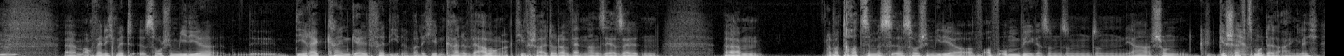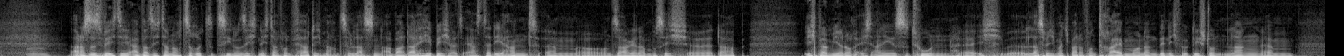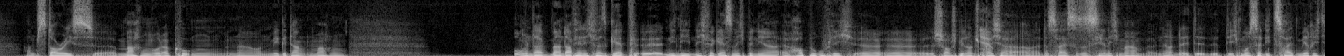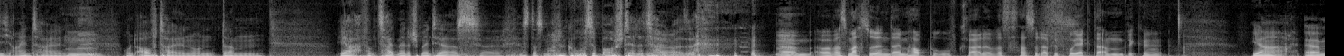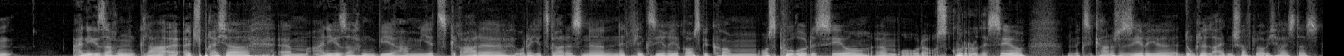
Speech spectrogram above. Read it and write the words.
Ähm, auch wenn ich mit äh, Social Media direkt kein Geld verdiene, weil ich eben keine Werbung aktiv schalte oder wenn dann sehr selten. Ähm, aber trotzdem ist äh, Social Media auf, auf Umwege so ein, so ein, so ein ja, schon Geschäftsmodell eigentlich. Aber das ist wichtig, einfach sich dann noch zurückzuziehen und sich nicht davon fertig machen zu lassen. Aber da hebe ich als erster die Hand ähm, äh, und sage, da muss ich, äh, da hab ich bei mir noch echt einiges zu tun. Äh, ich äh, lasse mich manchmal davon treiben und dann bin ich wirklich stundenlang ähm, am Stories machen oder gucken ne, und mir Gedanken machen. Und man darf ja nicht, äh, nicht vergessen, ich bin ja äh, hauptberuflich äh, äh, Schauspieler und Ja. Sprecher. Äh, Das heißt, es ist ja nicht mal, ne, ich muss ja die Zeit mir richtig einteilen und aufteilen. Und ähm, ja, vom Zeitmanagement her ist, äh, ist das noch eine große Baustelle teilweise. Ähm, aber was machst du denn in deinem Hauptberuf gerade? Was hast du da für Projekte am Wickeln? Ja, ähm, einige Sachen, klar, als Sprecher, ähm, einige Sachen, wir haben jetzt gerade, oder jetzt gerade ist eine Netflix-Serie rausgekommen, Oscuro Deseo, ähm, oder Oscuro Deseo, eine mexikanische Serie, Dunkle Leidenschaft, glaube ich, heißt das.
